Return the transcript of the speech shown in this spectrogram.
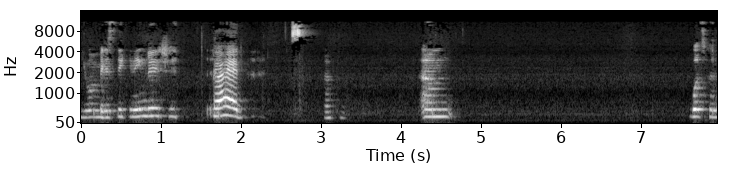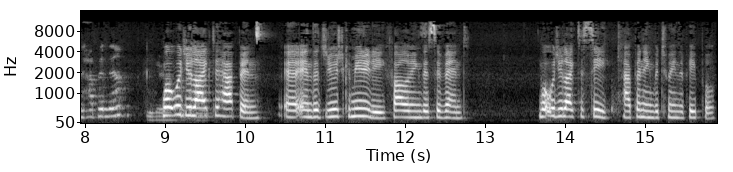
You want me to speak in English? Go ahead. Um, what's going to happen now? What would you like to happen uh, in the Jewish community following this event? What would you like to see happening between the people?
